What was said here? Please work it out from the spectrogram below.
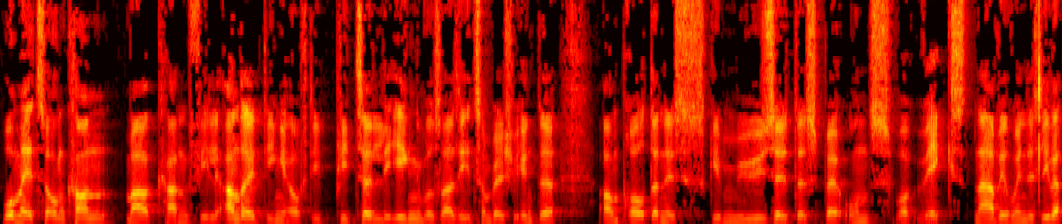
Wo man jetzt sagen kann, man kann viele andere Dinge auf die Pizza legen, was weiß ich, zum Beispiel irgendein anbratenes Gemüse, das bei uns wächst. Na, wir holen das lieber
